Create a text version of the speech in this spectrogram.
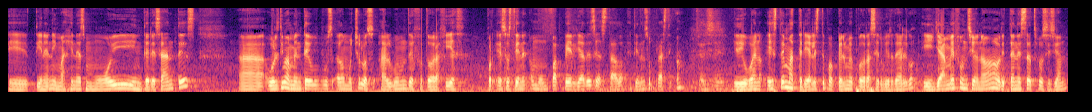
eh, tienen imágenes muy interesantes. Ah, últimamente he usado mucho los álbumes de fotografías. Porque esos tienen como un papel ya desgastado, tienen su plástico. Y digo, bueno, este material, este papel me podrá servir de algo. Y ya me funcionó ahorita en esta exposición.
